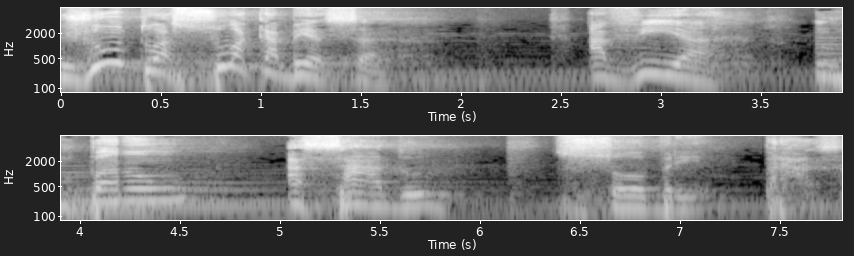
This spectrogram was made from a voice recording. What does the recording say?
junto à sua cabeça, havia um pão assado sobre brasas.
